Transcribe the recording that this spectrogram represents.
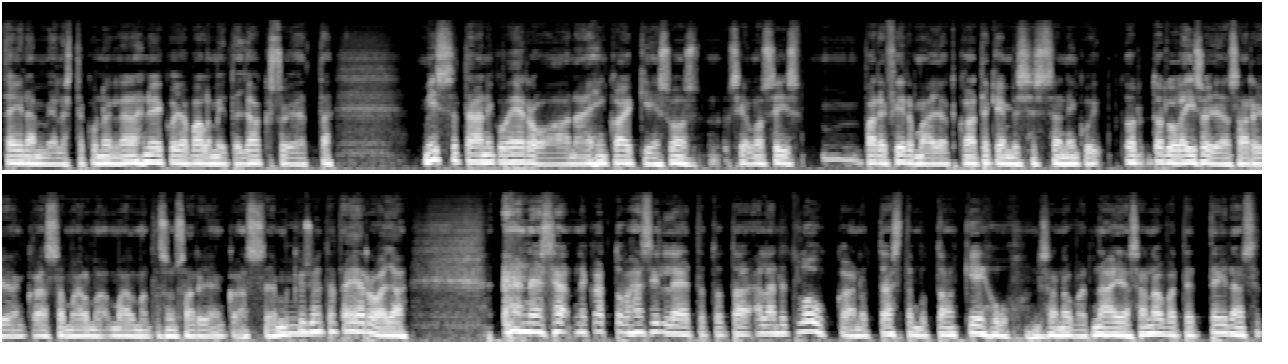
teidän mielestä, kun olen nähnyt ekoja valmiita jaksoja, että missä tämä niin eroaa näihin kaikkiin. Se on, siellä on siis pari firmaa, jotka on tekemisessä niin kuin todella isojen sarjojen kanssa, maailma, maailmantason sarjojen kanssa. Ja mä mm. kysyin tätä eroa ja ne, ne katsoi vähän silleen, että tota, älä nyt loukkaannut tästä, mutta on kehu. Ne sanovat näin ja sanovat, että teidän se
